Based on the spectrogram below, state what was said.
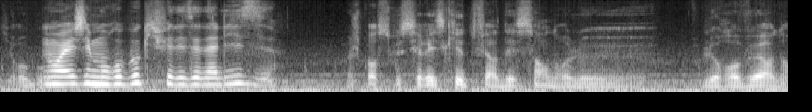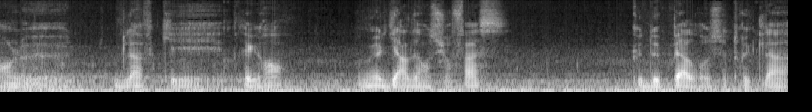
petit robot. Ouais, j'ai mon robot qui fait des analyses. Je pense que c'est risqué de faire descendre le, le rover dans le de lave qui est très grand. Il vaut mieux le garder en surface que de perdre ce truc-là.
